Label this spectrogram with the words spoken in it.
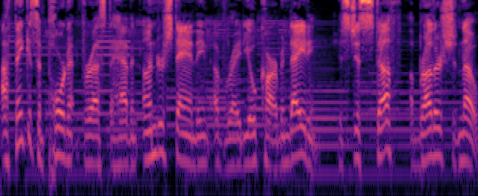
I think it's important for us to have an understanding of radiocarbon dating. It's just stuff a brother should know.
